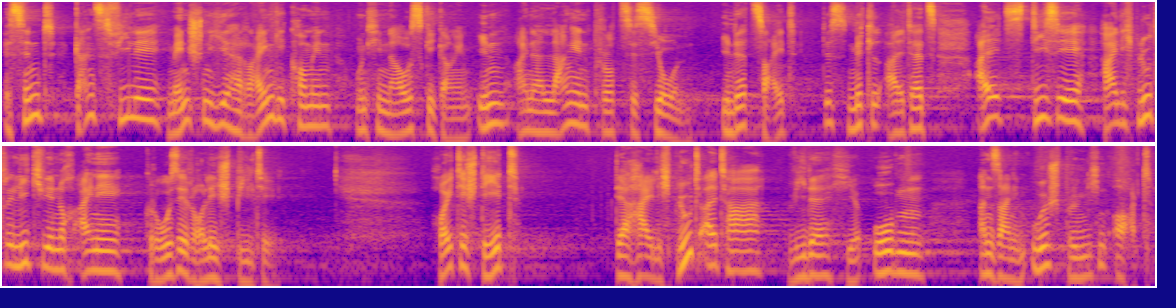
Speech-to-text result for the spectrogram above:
es sind ganz viele Menschen hier hereingekommen und hinausgegangen in einer langen Prozession in der Zeit des Mittelalters, als diese Heiligblutreliquie noch eine große Rolle spielte. Heute steht der Heiligblutaltar wieder hier oben an seinem ursprünglichen Ort.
